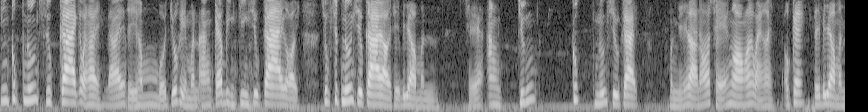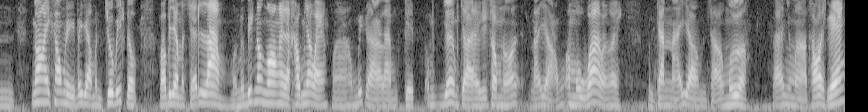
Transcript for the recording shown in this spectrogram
trứng cút nướng siêu cay các bạn ơi. Đấy, thì hôm bữa trước thì mình ăn cá viên chiên siêu cay rồi, xúc xích nướng siêu cay rồi, thì bây giờ mình sẽ ăn trứng cút nướng siêu cay. Mình nghĩ là nó sẽ ngon đó các bạn ơi. Ok, thì bây giờ mình ngon hay không thì bây giờ mình chưa biết được. Và bây giờ mình sẽ làm, mình mới biết nó ngon hay là không nha các bạn. Mà không biết là làm kịp ông với ông trời hay không nữa. Nãy giờ ổng âm mưu quá các bạn ơi mình canh nãy giờ mình sợ mưa. Đấy nhưng mà thôi gán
